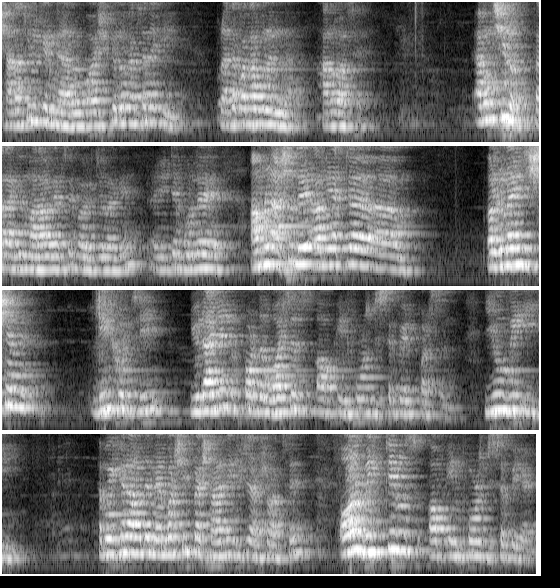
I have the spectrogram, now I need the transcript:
সাদা চুল কেমনে? আরও বয়স্ক লোক আছে নাকি? ওরা তো কথা বলেন না, আরও আছে। এবং ছিল, তারা একদিন মারাও গেছে কয়েকজন আগে। এটা বললে আমরা আসলে, আমি একটা অর্গানাইজেশন লিড করছি united for the voices of enforced disappeared person UVED এবং এখানে আমাদের মেম্বারশিপ প্রায় সাড়ে তিনশো, চারশো আছে। All victims of enforced disappeared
